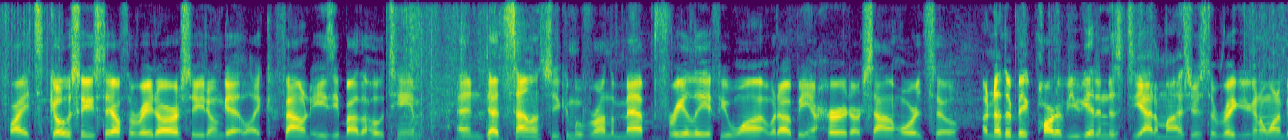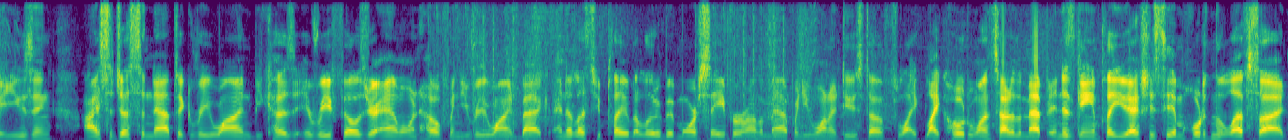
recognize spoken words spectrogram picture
gunfights. Ghost you stay off the radar so you don't get like found easy by the whole team. And dead silence so you can move around the map freely if you want without being hurt or sound horde. So Another big part of you getting this deatomizer is the rig you're going to want to be using. I suggest Synaptic Rewind because it refills your ammo and health when you rewind back and it lets you play a little bit more safer around the map when you want to do stuff like like hold one side of the map. In this gameplay you actually see I'm holding the left side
